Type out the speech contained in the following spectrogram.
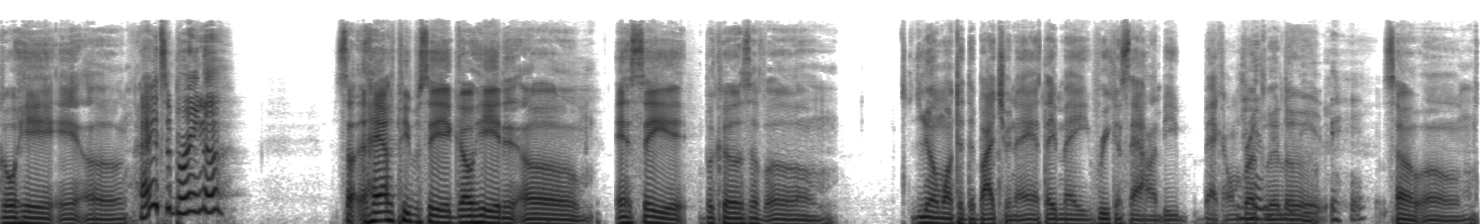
go ahead and uh, hey Sabrina. So half the people said go ahead and um and say it because of um you don't want it to bite you in the ass. They may reconcile and be back on brotherly love. So um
